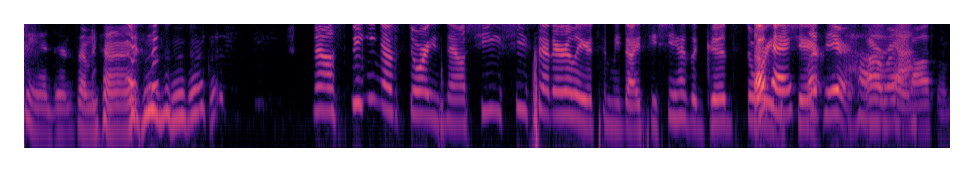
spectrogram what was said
Tangent sometimes. Now, speaking of stories, now she she said earlier to me, Dicey, she has a good story okay, to share. let's hear it. Oh, All right, yeah. awesome.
